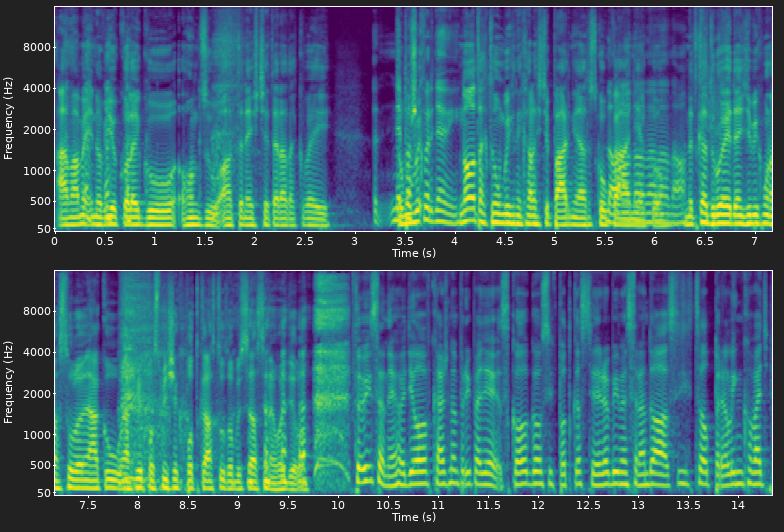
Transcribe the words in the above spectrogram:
A máme i novýho kolegu Honzu, ale ten ještě teda takovej... Nepoškvrnený. No, tak tomu bych nechal ještě pár dní na rozkoukání. No, no, no, jako. no, no. Hnedka druhý den, že bych mu nasolil nějakou, nějaký posměšek podcastu, to by se asi nehodilo. To by sa nehodilo. V každom prípade s kolegou si v podcaste nerobíme srandu, ale si chcel prelinkovať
